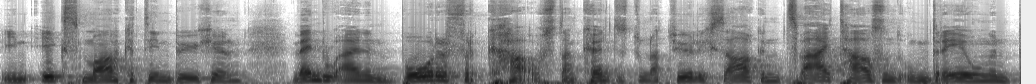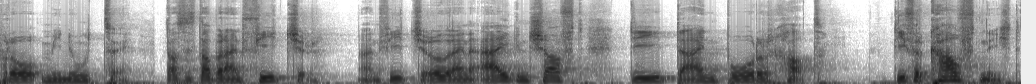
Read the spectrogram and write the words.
in x Marketingbüchern. Wenn du einen Bohrer verkaufst, dann könntest du natürlich sagen 2000 Umdrehungen pro Minute. Das ist aber ein Feature. Ein Feature oder eine Eigenschaft, die dein Bohrer hat die verkauft nicht.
